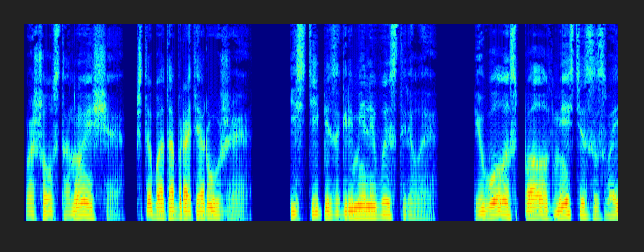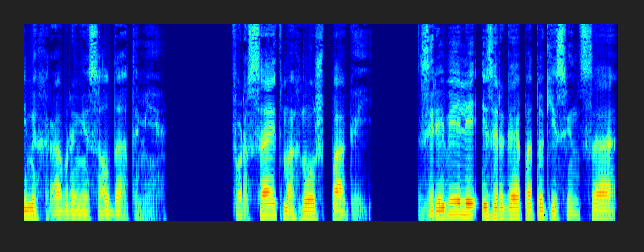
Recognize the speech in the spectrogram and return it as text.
вошел в становище, чтобы отобрать оружие, из степи загремели выстрелы, и Волос пал вместе со своими храбрыми солдатами. Форсайт махнул шпагой. Заревели, изрыгая потоки свинца,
